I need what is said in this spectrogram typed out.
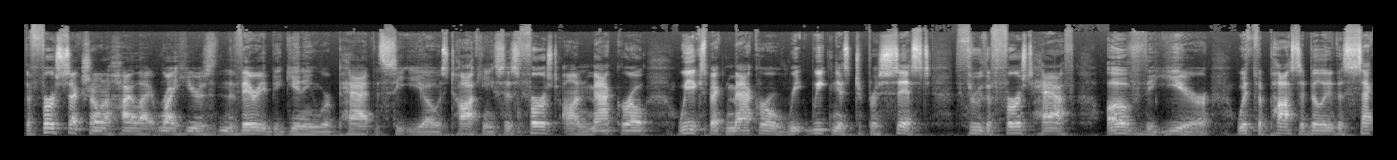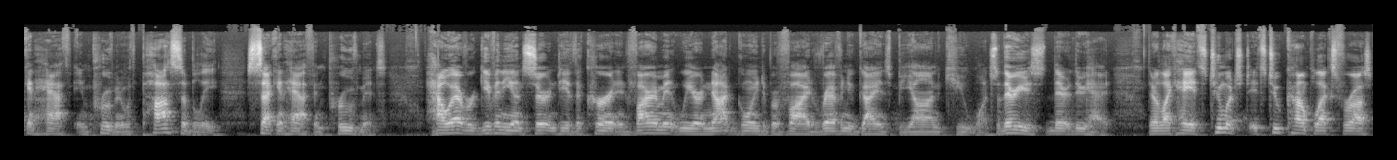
The first section I want to highlight right here is in the very beginning where Pat, the CEO, is talking. He says, First, on macro, we expect macro re- weakness to persist through the first half of the year with the possibility of the second half improvement, with possibly second half improvements. However, given the uncertainty of the current environment, we are not going to provide revenue guidance beyond Q1. So there you, there, there you have it. They're like, hey, it's too much, it's too complex for us.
